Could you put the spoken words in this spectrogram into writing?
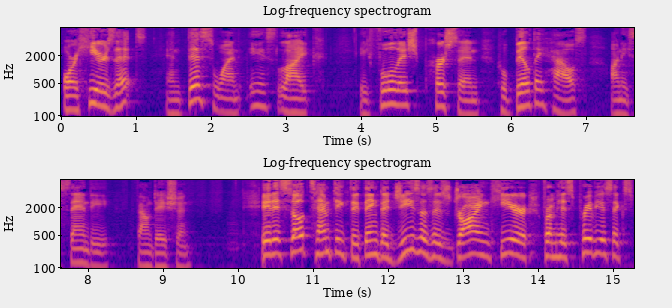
or hears it, and this one is like a foolish person who built a house on a sandy foundation. It is so tempting to think that Jesus is drawing here from his previous ex-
